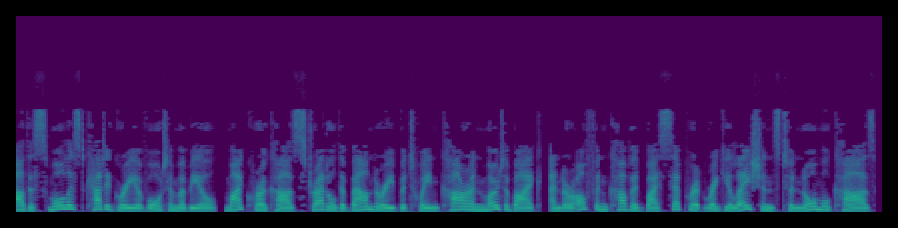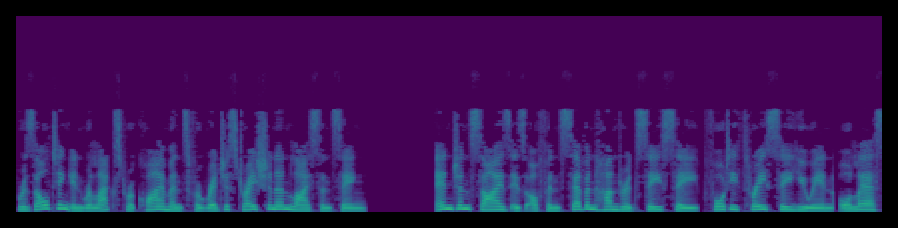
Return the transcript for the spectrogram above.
are the smallest category of automobile. Microcars straddle the boundary between car and motorbike, and are often covered by separate regulations to normal cars, resulting in relaxed requirements for registration and licensing. Engine size is often 700 cc 43 cu in or less,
